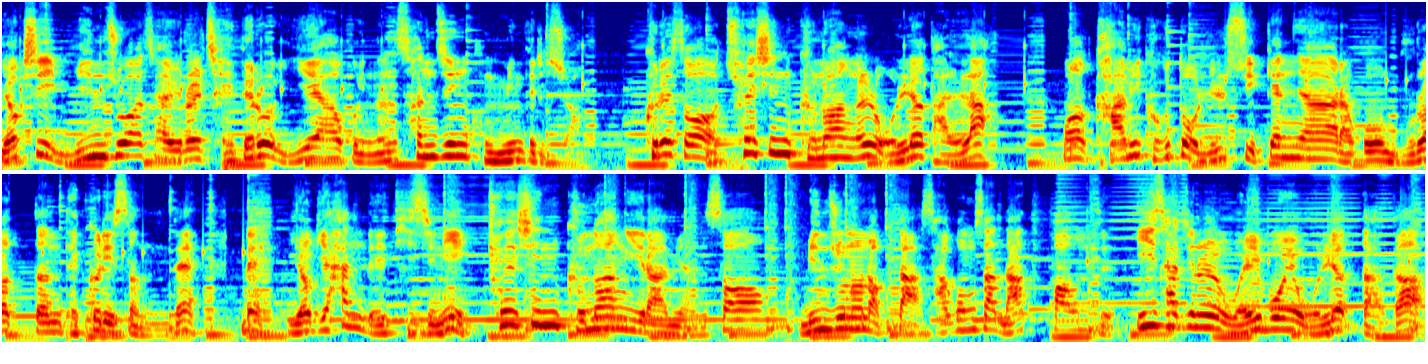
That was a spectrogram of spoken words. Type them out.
역시 민주와 자유를 제대로 이해하고 있는 선진 국민들이죠. 그래서 최신 근황을 올려달라? 뭐 감히 그것도 올릴 수 있겠냐라고 물었던 댓글이 있었는데 네 여기 한 네티즌이 최신 근황이라면서 민주는 없다 404 not found. 이 사진을 웨이보에 올렸다가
